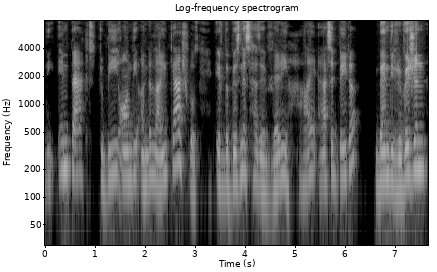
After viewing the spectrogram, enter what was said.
the impact to be on the underlying cash flows if the business has a very high asset beta, then the revision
